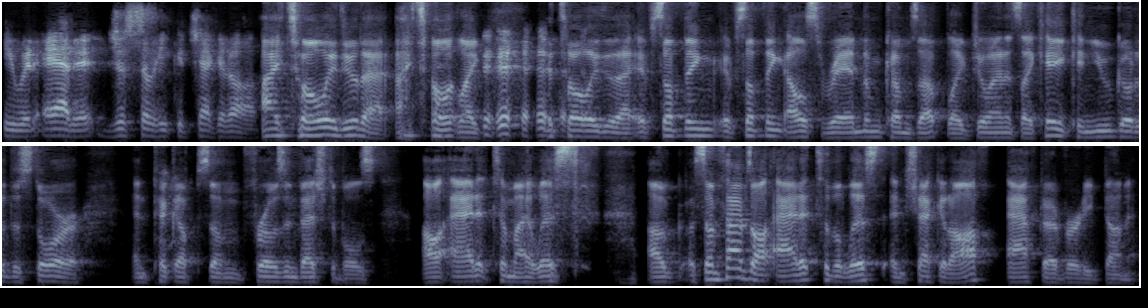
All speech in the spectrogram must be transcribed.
he would add it just so he could check it off. I totally do that. I totally like I totally do that. If something if something else random comes up, like Joanna's like, hey, can you go to the store and pick up some frozen vegetables? I'll add it to my list. I'll sometimes I'll add it to the list and check it off after I've already done it.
